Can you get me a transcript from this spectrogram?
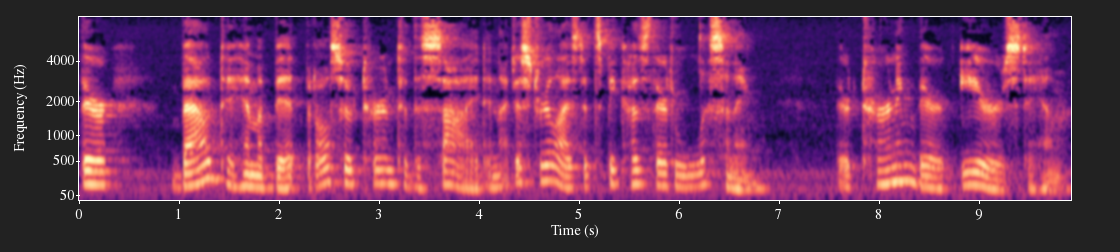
They're bowed to him a bit, but also turned to the side. And I just realized it's because they're listening. They're turning their ears to him.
